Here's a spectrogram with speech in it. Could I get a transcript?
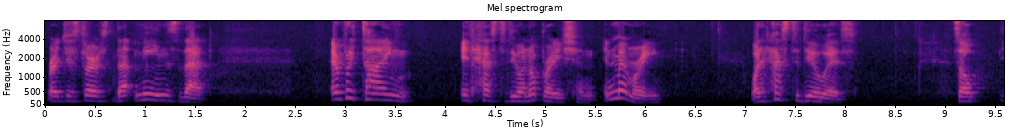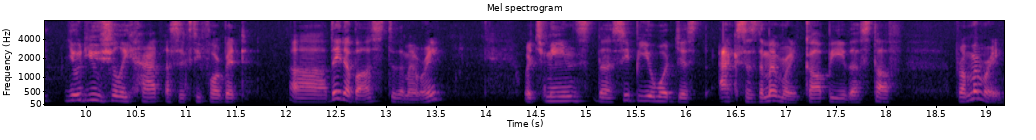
registers. That means that every time it has to do an operation in memory, what it has to do is so you'd usually have a 64-bit uh, data bus to the memory, which means the CPU would just access the memory, copy the stuff from memory.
